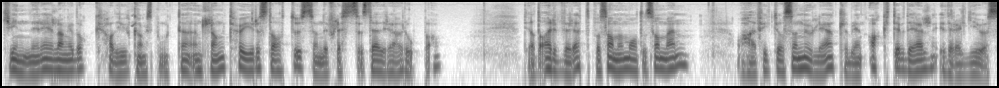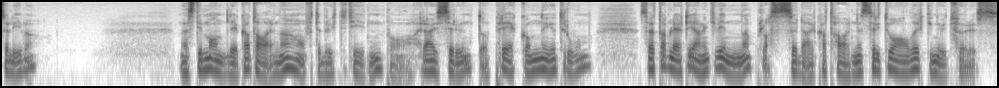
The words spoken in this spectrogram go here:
Kvinner i Languedoc hadde i utgangspunktet en langt høyere status enn de fleste steder i Europa. De hadde arverett på samme måte som menn, og her fikk de også en mulighet til å bli en aktiv del i det religiøse livet. Mens de mannlige katarene ofte brukte tiden på å reise rundt og preke om nye troen, så etablerte gjerne kvinnene plasser der katarenes ritualer kunne utføres,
